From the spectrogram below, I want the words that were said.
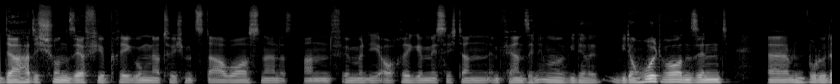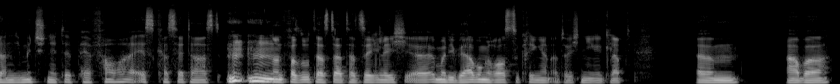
da hatte ich schon sehr viel Prägung natürlich mit Star Wars. Ne? Das waren Filme, die auch regelmäßig dann im Fernsehen immer wieder wiederholt worden sind, ähm, wo du dann die Mitschnitte per VHS-Kassette hast und versucht hast, da tatsächlich äh, immer die Werbung rauszukriegen. Hat natürlich nie geklappt. Ähm, aber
